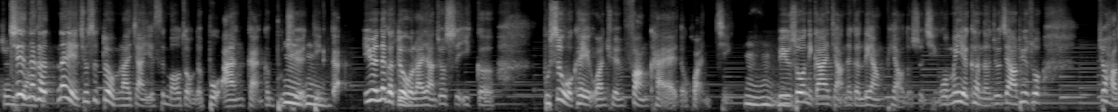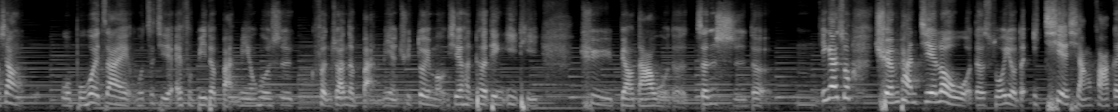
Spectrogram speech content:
其实那个，那也就是对我们来讲，也是某种的不安感跟不确定感，因为那个对我来讲，就是一个不是我可以完全放开的环境。嗯嗯。比如说你刚才讲那个亮票的事情，我们也可能就这样。譬如说，就好像我不会在我自己 FB 的版面或者是粉砖的版面去对某一些很特定议题去表达我的真实的。应该说，全盘揭露我的所有的一切想法跟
